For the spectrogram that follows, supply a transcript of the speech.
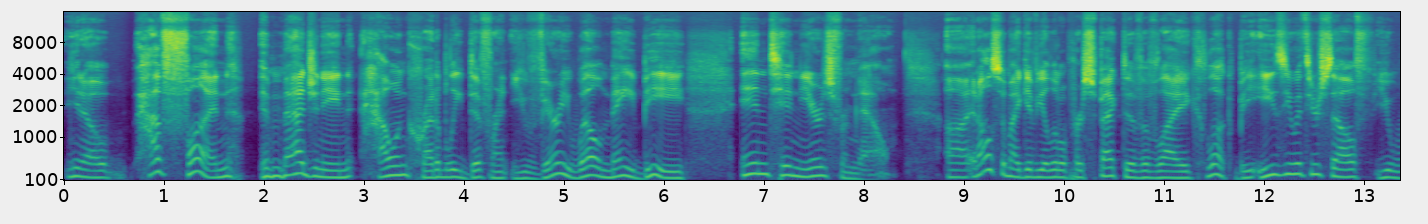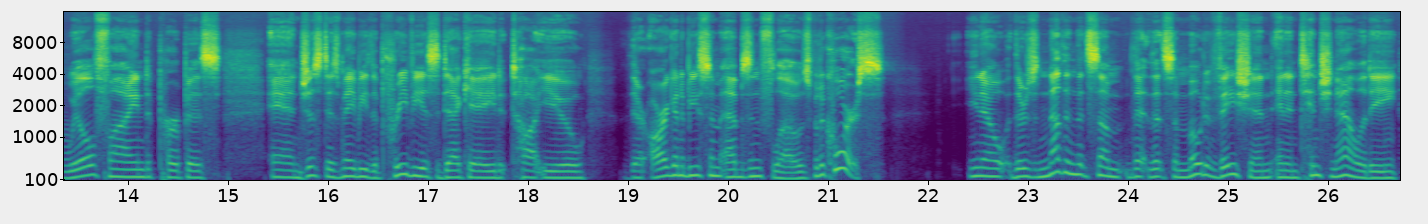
you know, have fun imagining how incredibly different you very well may be in 10 years from now. Uh, it also might give you a little perspective of like, look, be easy with yourself. You will find purpose. And just as maybe the previous decade taught you, there are going to be some ebbs and flows, but of course, you know, there's nothing that some that, that some motivation and intentionality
